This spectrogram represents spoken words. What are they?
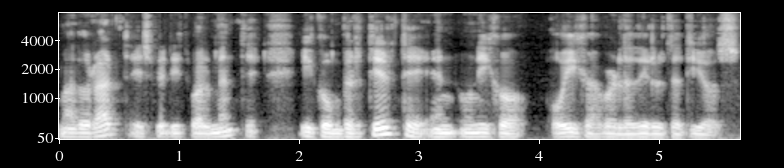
madurarte espiritualmente y convertirte en un hijo o hija verdadero de Dios.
